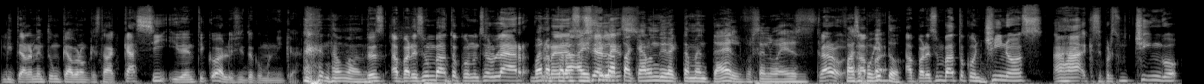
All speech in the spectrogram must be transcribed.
Literalmente un cabrón que estaba casi idéntico a Luisito Comunica. no mames. Entonces aparece un vato con un celular. bueno, redes pero ahí sí lo sociales. atacaron directamente a él. Pues el güey es. Claro, Fue hace apa- poquito. Aparece un vato con chinos, ajá, que se parece un chingo,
